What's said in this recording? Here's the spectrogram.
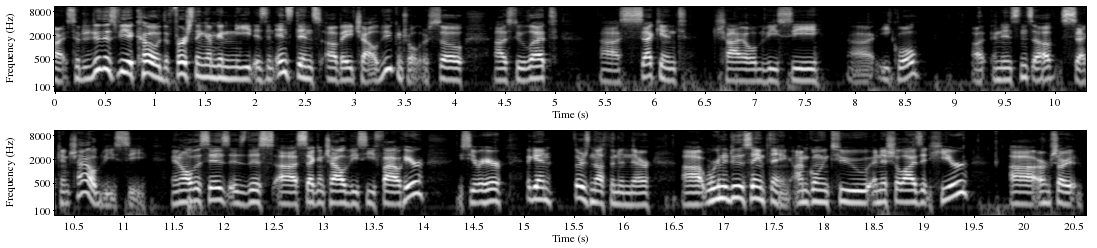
All right, so to do this via code, the first thing I'm going to need is an instance of a child view controller. So uh, let's do let uh, second child VC uh, equal uh, an instance of second child VC. And all this is, is this uh, second child VC file here. You see right here, again, there's nothing in there. Uh, we're gonna do the same thing. I'm going to initialize it here uh, or I'm sorry,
